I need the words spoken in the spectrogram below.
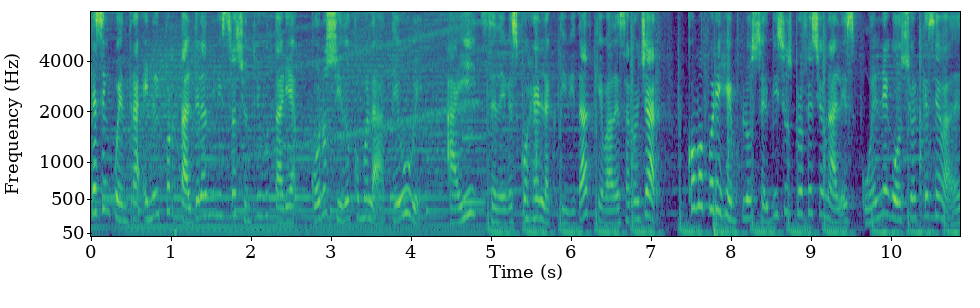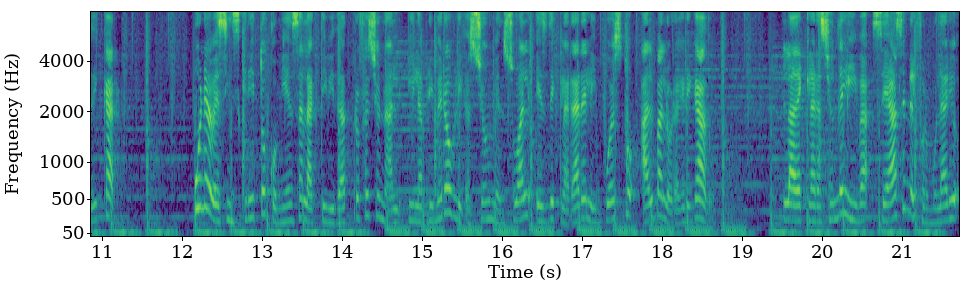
que se encuentra en el portal de la Administración Tributaria conocido como la ATV. Ahí se debe escoger la actividad que va a desarrollar, como por ejemplo servicios profesionales o el negocio al que se va a dedicar. Una vez inscrito comienza la actividad profesional y la primera obligación mensual es declarar el impuesto al valor agregado. La declaración del IVA se hace en el formulario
